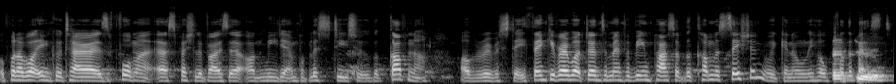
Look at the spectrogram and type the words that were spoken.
Opunabo Inko Tariah is a former uh, special advisor on media and publicity to the governor of River State. Thank you very much, gentlemen, for being part of the conversation. We can only hope for the Thank you. best.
